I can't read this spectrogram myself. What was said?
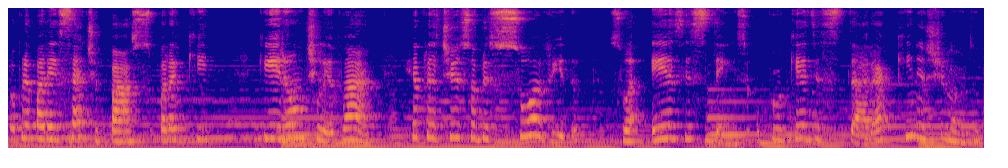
eu preparei sete passos para que, que irão te levar a refletir sobre sua vida, sua existência, o porquê de estar aqui neste mundo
